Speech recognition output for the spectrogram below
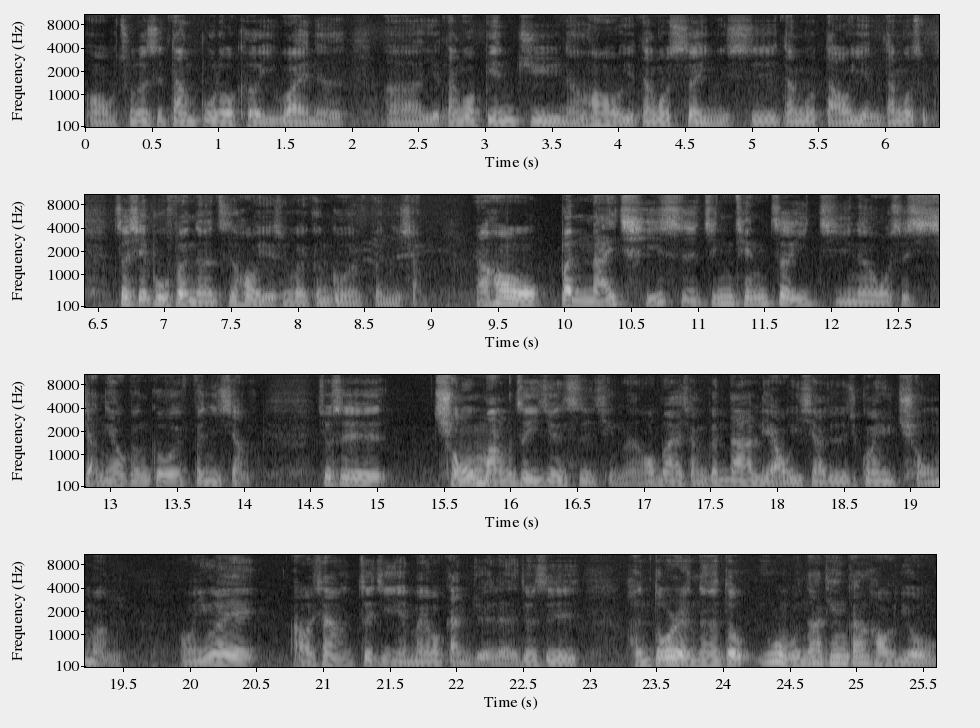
哦，除了是当部落客以外呢，呃，也当过编剧，然后也当过摄影师，当过导演，当过什么这些部分呢？之后也是会跟各位分享。然后本来其实今天这一集呢，我是想要跟各位分享，就是。穷忙这一件事情呢，我本来想跟大家聊一下，就是关于穷忙哦，因为好像最近也蛮有感觉的，就是很多人呢都因为我那天刚好有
